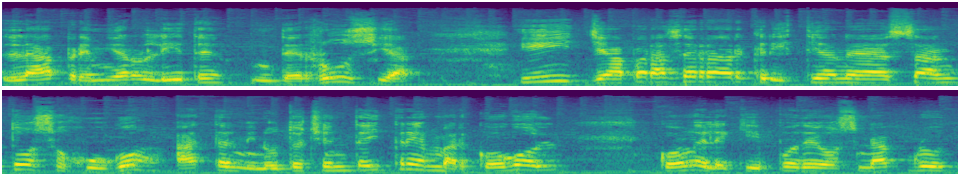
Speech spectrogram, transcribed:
la Premier League de Rusia. Y ya para cerrar, Cristian Santos jugó hasta el minuto 83, marcó gol con el equipo de Osnabrück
